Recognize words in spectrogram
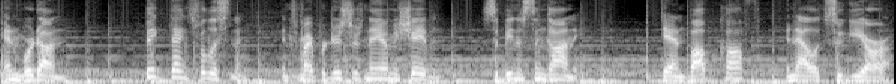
And we're done. Big thanks for listening, and to my producers Naomi Shavin, Sabina Singani, Dan Bobkoff, and Alex Sugiura.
